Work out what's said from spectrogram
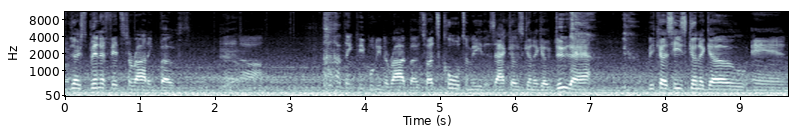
Yeah. there's benefits to riding both. And uh, I think people need to ride both. So it's cool to me that Zacho's going to go do that because he's going to go and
